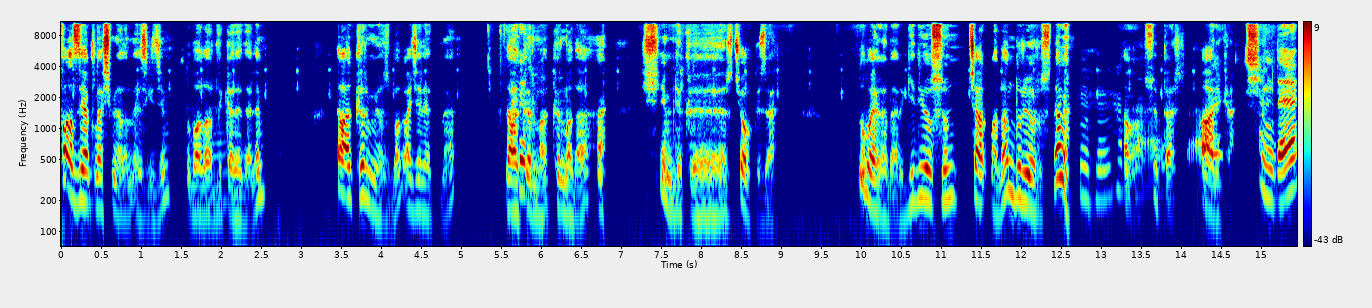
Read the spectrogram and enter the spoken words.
Fazla yaklaşmayalım Ezgi'cim. Dubalar dikkat edelim. Daha kırmıyoruz bak acele etme. Daha Kır. kırma, kırma daha. Heh. Şimdi kır. Çok güzel. Dubaya kadar gidiyorsun. Çarpmadan duruyoruz değil mi? Hı hı. Tamam süper. Harika. Şimdi e,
